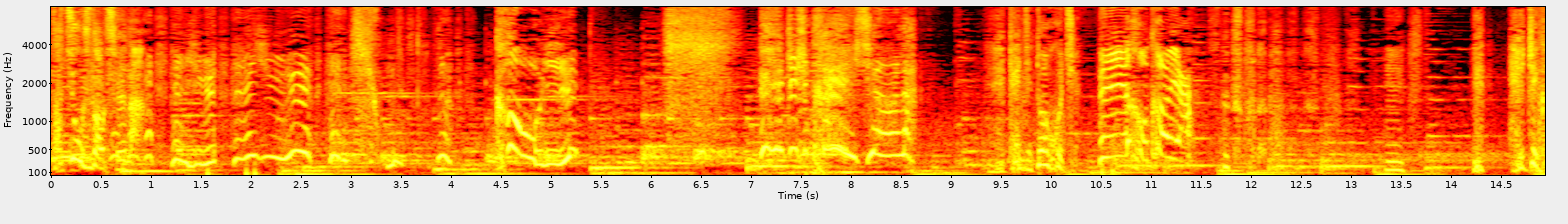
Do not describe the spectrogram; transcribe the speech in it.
咋就知道吃呢？鱼，鱼，烤鱼，哎呀，真是太香了！赶紧端回去！哎呀，好烫呀！嗯，哎，这个，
